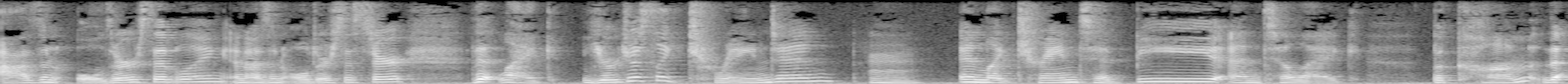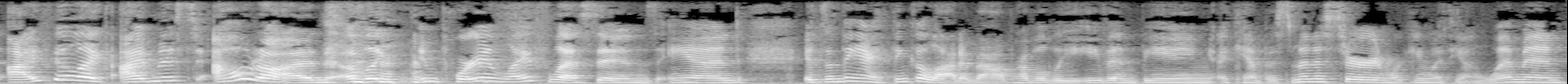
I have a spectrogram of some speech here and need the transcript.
as an older sibling and as an older sister that like you're just like trained in mm. and like trained to be and to like become that I feel like I missed out on of like important life lessons. And it's something I think a lot about probably even being a campus minister and working with young women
